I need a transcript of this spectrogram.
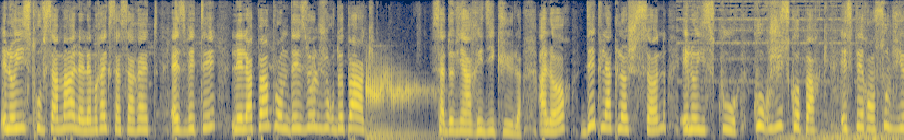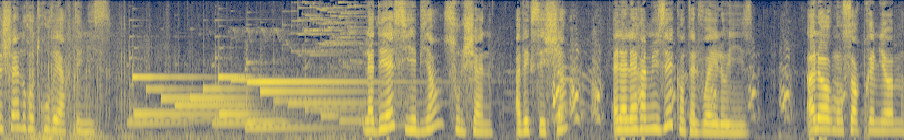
Héloïse trouve ça mal, elle aimerait que ça s'arrête. SVT, les lapins pondent des œufs le jour de Pâques. Ça devient ridicule. Alors, dès que la cloche sonne, Héloïse court, court jusqu'au parc, espérant sous le vieux chêne retrouver Artémis. La déesse y est bien, sous le chêne, avec ses chiens. Elle a l'air amusée quand elle voit Héloïse. Alors, mon sort premium,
